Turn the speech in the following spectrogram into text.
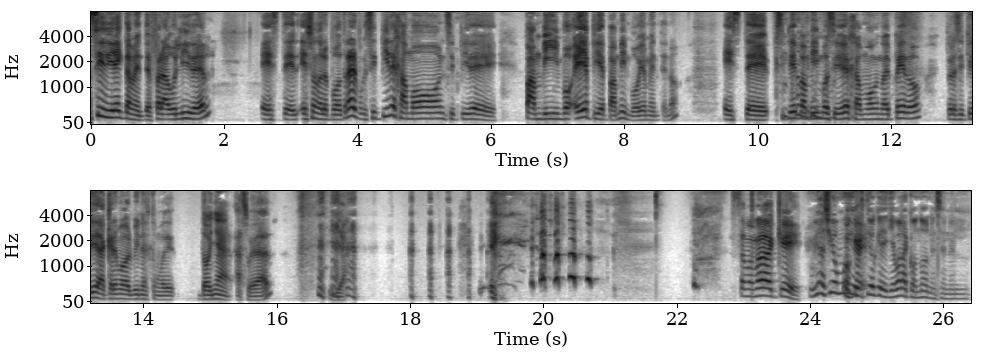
Sí, directamente, Frau Líder. Este, eso no le puedo traer, porque si pide jamón, si pide pan bimbo, ella pide pan bimbo, obviamente, ¿no? Este, si pide Pan bimbo, si pide jamón, no hay pedo, pero si pide la crema el vino es como de doña a su edad, y ya. ¿Esa mamá qué? Hubiera sido muy divertido que llevara condones en el.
